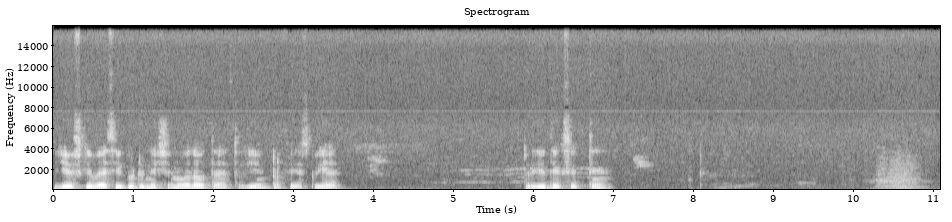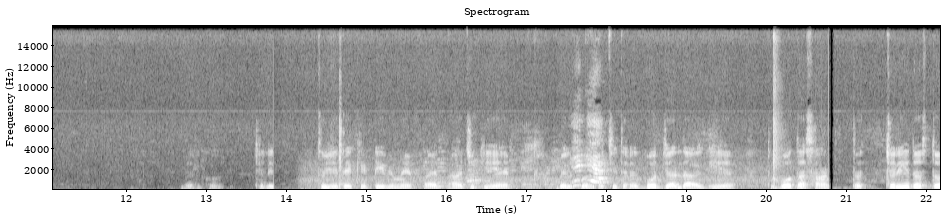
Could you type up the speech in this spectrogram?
ये उसकी वैसे ही डोनेशन वाला होता है तो ये इंटरफेस भी है। तो ये देख सकते हैं। बिल्कुल। चलिए तो ये देखें टीवी में फ़ाइल आ चुकी है। बिल्कुल अच्छी तरह, बहुत जल्द आ गई है तो बहुत आसान। तो चलिए दोस्तों,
